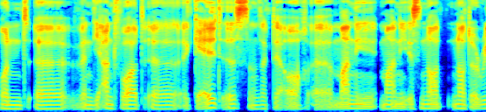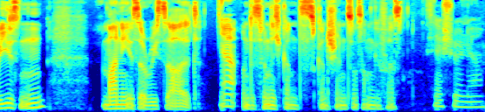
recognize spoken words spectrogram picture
Und äh, wenn die Antwort äh, Geld ist, dann sagt er auch, äh, Money, Money is not, not a reason, Money is a result. Ja, Und das finde ich ganz, ganz schön zusammengefasst. sehr schön, ja.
